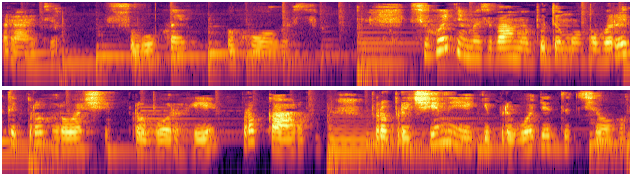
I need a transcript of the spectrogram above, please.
радіо. Слухай голос. Сьогодні ми з вами будемо говорити про гроші, про борги, про карму, про причини, які приводять до цього.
